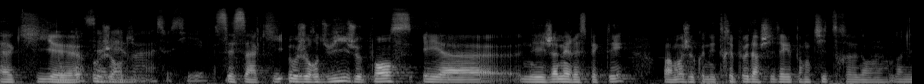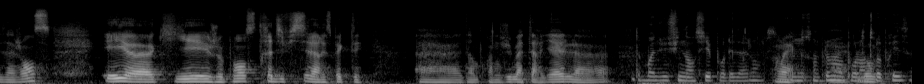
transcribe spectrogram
euh, qui euh, aujourd'hui c'est ça qui aujourd'hui je pense euh, n'est jamais respecté enfin moi je connais très peu d'architectes en titre dans, dans, les agences et qui est je pense très difficile à respecter d'un point de vue matériel. D'un point de vue financier pour les agences, tout simplement pour l'entreprise.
